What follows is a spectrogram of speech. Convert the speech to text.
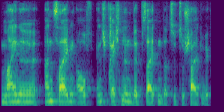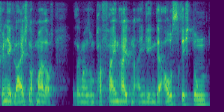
meine Anzeigen auf entsprechenden Webseiten dazu zu schalten. Wir können ja gleich nochmal auf, ich sag mal, so ein paar Feinheiten eingehen der Ausrichtung,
